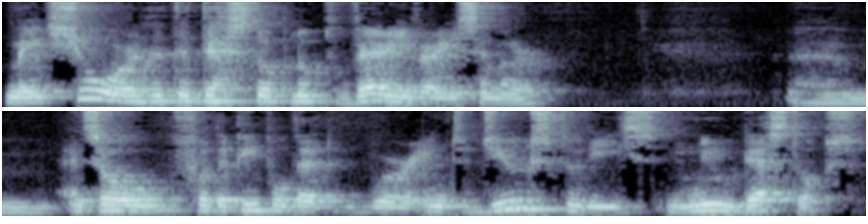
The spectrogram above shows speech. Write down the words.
made sure that the desktop looked very, very similar. Um, and so for the people that were introduced to these new desktops,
